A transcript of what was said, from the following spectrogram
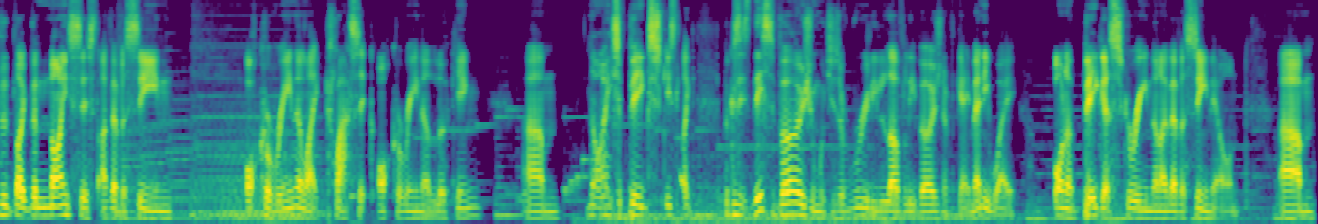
the, like the nicest I've ever seen Ocarina, like classic Ocarina looking. Um, nice big, it's like because it's this version, which is a really lovely version of the game anyway, on a bigger screen than I've ever seen it on. Um,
